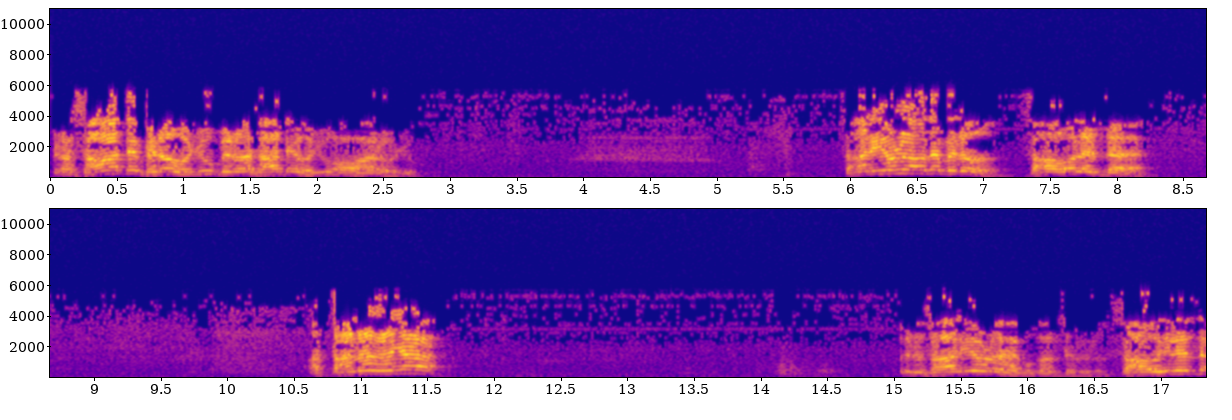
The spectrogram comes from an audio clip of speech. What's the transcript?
ਜਿਹੜਾ ਸਾਹ ਤੇ ਬਿਨਾ ਹੋ ਜੂ, ਬਿਨਾ ਸਾਹ ਤੇ ਹੋ ਜੂ ਆਹਾਰ ਹੋ ਜੂ। ਸਾਹ ਨਹੀਂ ਹੋਣਾ ਉਹਦੇ ਬਿਨਾ ਸਾਹ ਹੋ ਲੈਂਦਾ। ਆ ਤਾਨਾ ਨਾ ਜਿਹੜਾ। ਇਹਨੂੰ ਸਾਹ ਨਹੀਂ ਹੋਣਾ ਹੈ ਮੁਕੰਦ ਦੇ ਬਿਨਾ ਸਾਹ ਹੋ ਹੀ ਲੈਂਦਾ।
